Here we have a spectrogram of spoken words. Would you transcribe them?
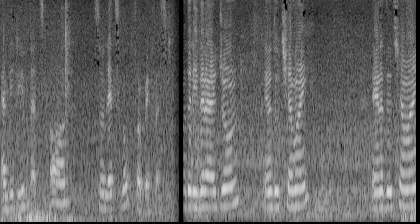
and the tip that's all so let's go for breakfast আমাদের ঈদের আয়োজন এনে দুধ শ্যামাই এনে দুধ শ্যামাই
